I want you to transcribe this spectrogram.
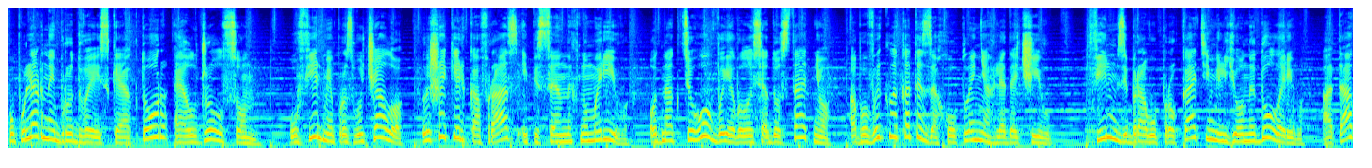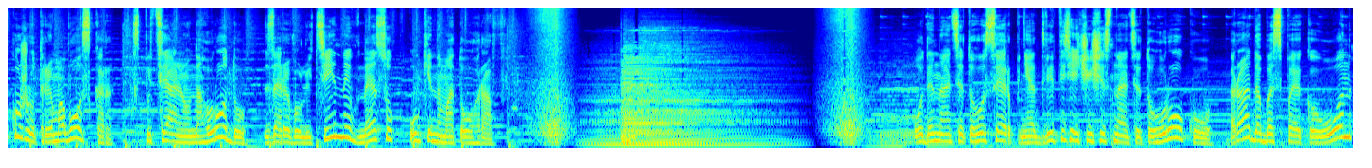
популярний бродвейський актор Ел Джолсон. У фільмі прозвучало лише кілька фраз і пісенних номерів, однак цього виявилося достатньо, аби викликати захоплення глядачів. Фільм зібрав у прокаті мільйони доларів, а також отримав Оскар спеціальну нагороду за революційний внесок у кінематограф. 11 серпня 2016 року Рада безпеки ООН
